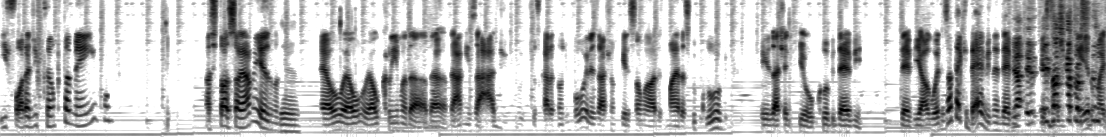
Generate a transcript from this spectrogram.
E fora de campo também a situação é a mesma. Sim. É o, é o, é o clima da, da, da amizade, que os caras estão de boa, eles acham que eles são maiores, maiores que o clube, eles acham que o clube deve, deve algo, eles até que deve, né? Deve É, Eles acham que a torcida dinheiro, não mas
